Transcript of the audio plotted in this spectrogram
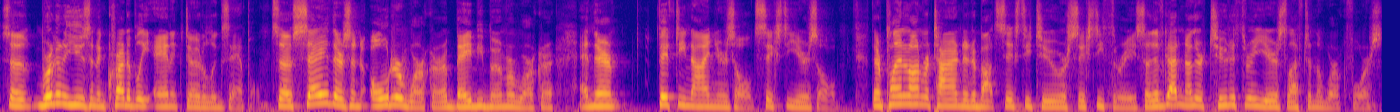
So, we're going to use an incredibly anecdotal example. So, say there's an older worker, a baby boomer worker, and they're 59 years old, 60 years old. They're planning on retiring at about 62 or 63, so they've got another two to three years left in the workforce.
